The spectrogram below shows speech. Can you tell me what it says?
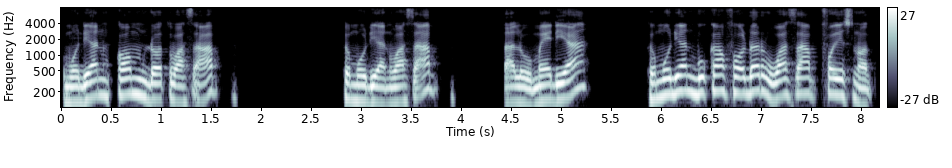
kemudian com.whatsapp, kemudian WhatsApp, lalu media, Kemudian buka folder WhatsApp Voice Note.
